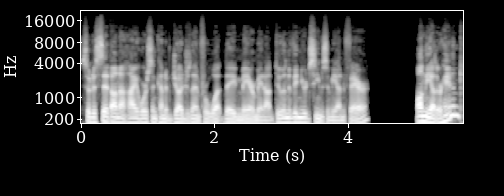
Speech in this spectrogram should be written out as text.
So to sit on a high horse and kind of judge them for what they may or may not do in the vineyard seems to me unfair. On the other hand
